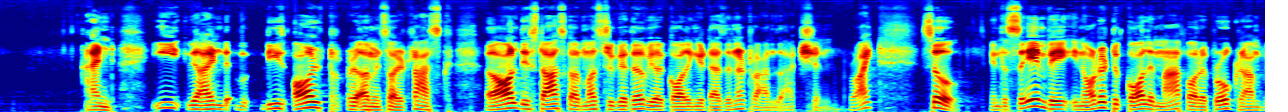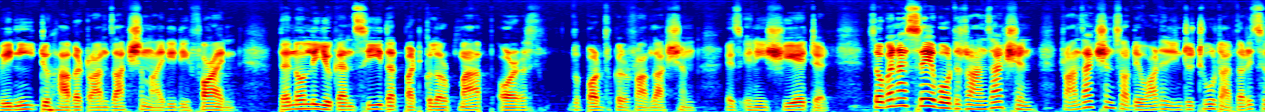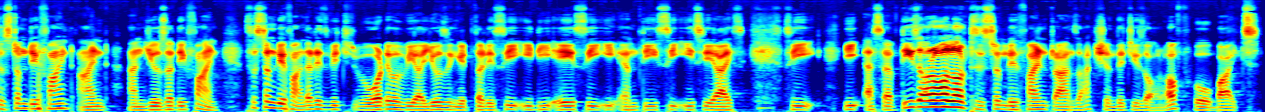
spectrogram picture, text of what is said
and e and these all I mean sorry task uh, all these tasks are merged together. We are calling it as in a transaction right? So in the same way in order to call a map or a program we need to have a transaction ID defined. Then only you can see that particular map or the particular transaction is initiated. So when I say about the transaction, transactions are divided into two types that is system defined and, and user defined. System defined that is which whatever we are using it that is CEDA, CEMT, CECI, CESF. These are all our system defined transactions which is all of 4 bytes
